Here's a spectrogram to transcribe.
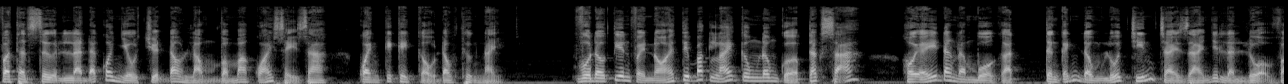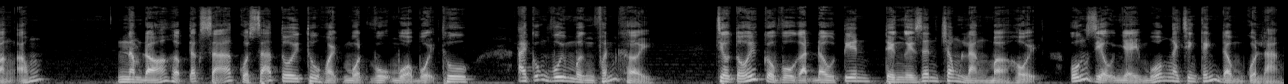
Và thật sự là đã có nhiều chuyện đau lòng và ma quái xảy ra quanh cái cây cầu đau thương này. Vụ đầu tiên phải nói tới bác lái công nông của hợp tác xã. Hồi ấy đang là mùa gặt, Từng cánh đồng lúa chín trải dài như là lụa vàng óng. Năm đó, hợp tác xã của xã tôi thu hoạch một vụ mùa bội thu. Ai cũng vui mừng phấn khởi. Chiều tối của vụ gặt đầu tiên Thì người dân trong làng mở hội. Uống rượu nhảy múa ngay trên cánh đồng của làng.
